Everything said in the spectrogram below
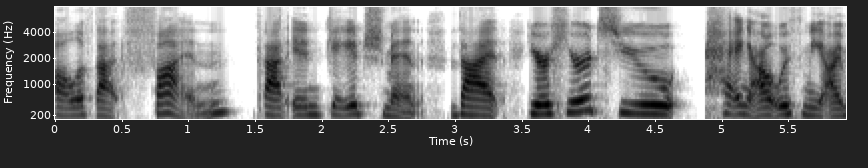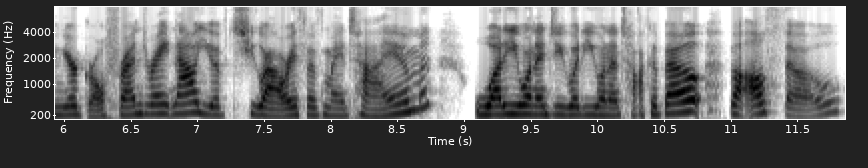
all of that fun, that engagement, that you're here to hang out with me. I'm your girlfriend right now. You have 2 hours of my time. What do you want to do? What do you want to talk about? But also,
